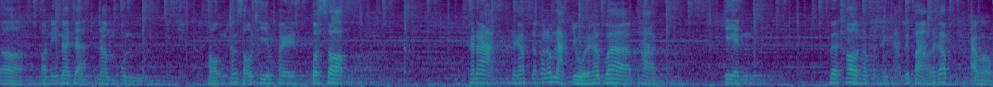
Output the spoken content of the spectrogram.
ก็ตอนนี้น่าจะนำหุ่นของทั้งสองทีมไปตรวจสอบขนาดนะครับ แล้วก็น้ำหนักอยู่นะครับว่าผ่านเกณฑ์เพื่อเข้าทำการแข่งขันหรือเปล่านะครับ ครับผม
